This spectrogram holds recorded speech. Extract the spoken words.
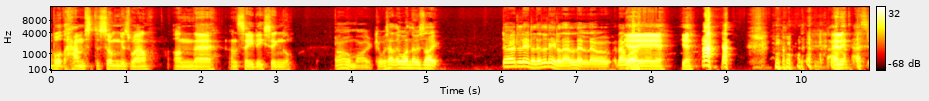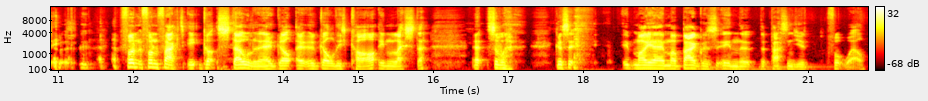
bought the hamster song as well on uh, on CD single. Oh my god, was that the one that was like? That Yeah, one. yeah, yeah, yeah. And it- Fun fun fact: it got stolen out of, out of Goldie's car in Leicester. Uh, someone because it, it, my uh, my bag was in the, the passenger footwell,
